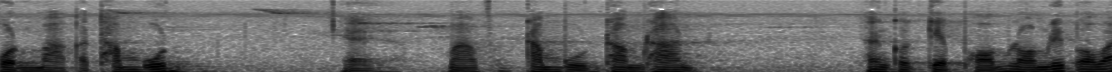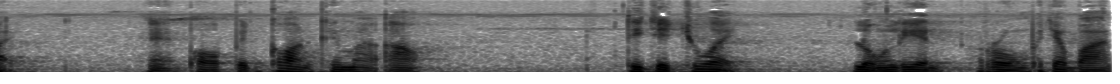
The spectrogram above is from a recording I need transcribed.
คนมาก็ทำบุญมาทำบุญทำทาน ท่านก็เก็บหอมรอมริบเอาไว้ พอเป็นก้อนขึ้นมาเอา ที่จะช่วยโรงเรียนโรงพยาบาล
